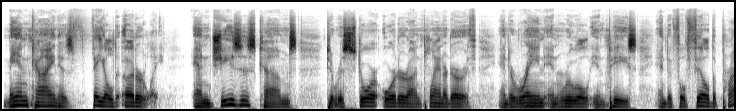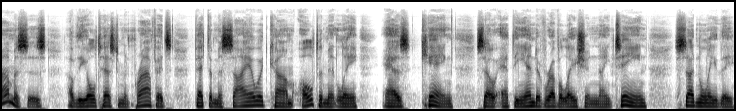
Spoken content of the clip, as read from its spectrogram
Mankind has failed utterly. And Jesus comes to restore order on planet Earth and to reign and rule in peace and to fulfill the promises of the Old Testament prophets that the Messiah would come ultimately as king. So at the end of Revelation 19, suddenly the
